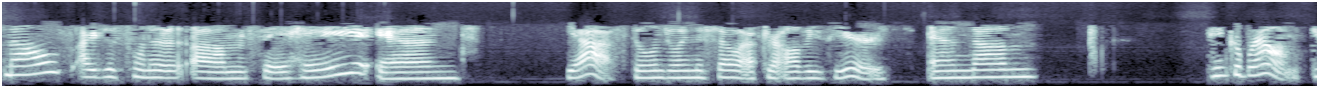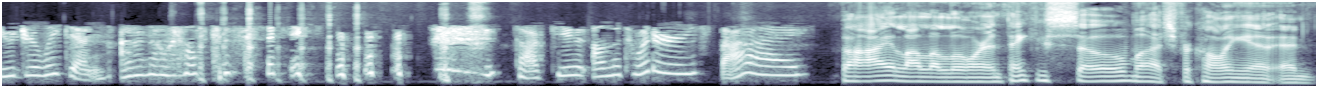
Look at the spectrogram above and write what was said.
smells, I just want to um, say hey and yeah, still enjoying the show after all these years. And um, pink or brown, dude, you're leaking. I don't know what else to say. Talk to you on the Twitters. Bye. Bye, Lala Lauren. Thank you so much for calling in and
